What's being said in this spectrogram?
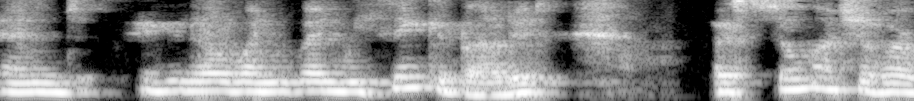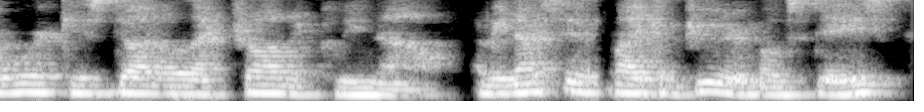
and you know when when we think about it, so much of our work is done electronically now. I mean, I sit at my computer most days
